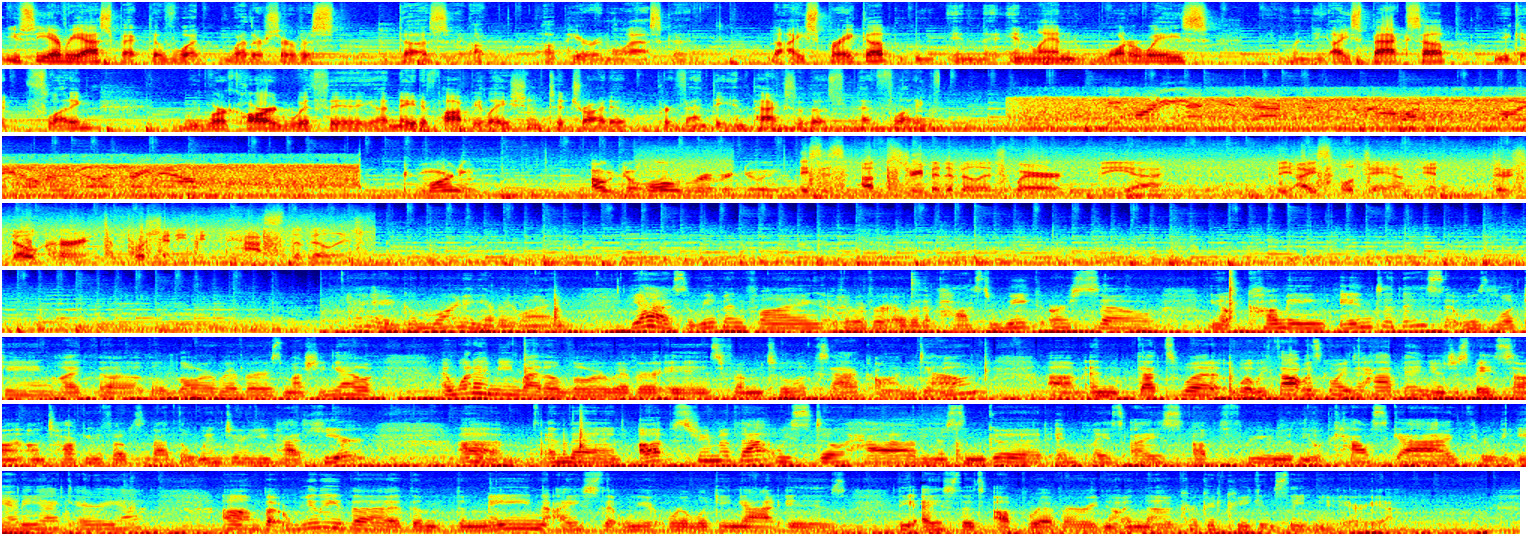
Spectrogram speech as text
You see every aspect of what Weather Service does up, up here in Alaska. The ice breakup in the inland waterways, when the ice backs up, you get flooding. We work hard with the uh, native population to try to prevent the impacts of those, that flooding. Good morning, Action Attack. This is the Riverwatch team flying over the village right now. Good morning. How's the old river doing? This is upstream of the village where the uh, the ice will jam and there's no current to push anything past the village. Hey, good morning everyone. Yeah, so we've been flying the river over the past week or so. You know, coming into this, it was looking like the, the lower rivers mushing out. And what I mean by the lower river is from Tuluksak on down. Um, and that's what, what we thought was going to happen, you know, just based on, on talking to folks about the winter you had here. Um, and then upstream of that, we still have, you know, some good in-place ice up through, you know, through the Aniak area. Um, but really the, the, the, main ice that we, we're looking at is the ice that's upriver, you know, in the Crooked Creek and Butte area.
